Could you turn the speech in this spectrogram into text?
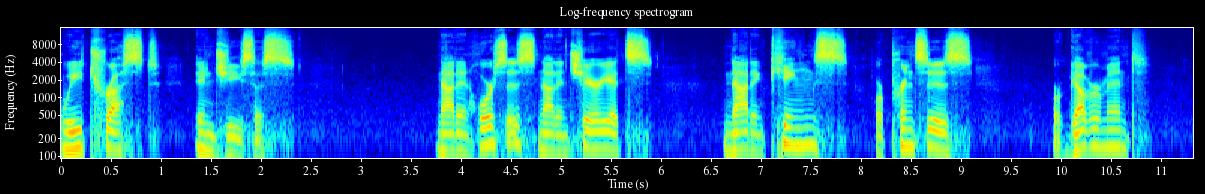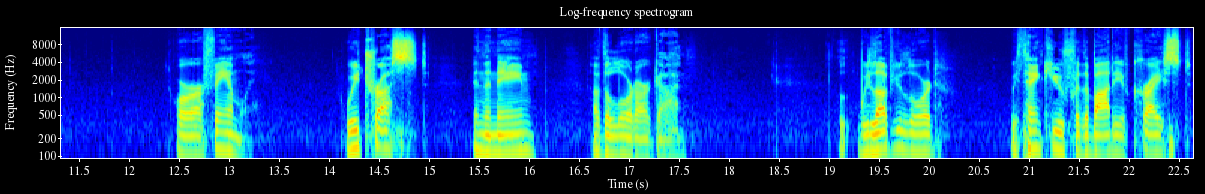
We trust in Jesus, not in horses, not in chariots, not in kings or princes or government or our family. We trust in the name of the Lord our God. We love you, Lord. We thank you for the body of Christ.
